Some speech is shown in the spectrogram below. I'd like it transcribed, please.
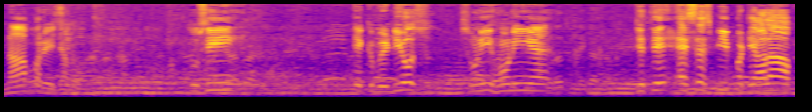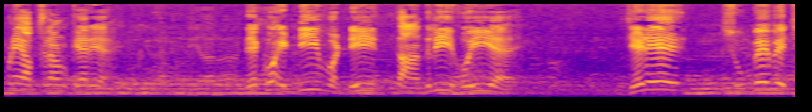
ਨਾ ਭਰੇ ਜਾਣ। ਤੁਸੀਂ ਇੱਕ ਵੀਡੀਓ ਸੁਣੀ ਹੋਣੀ ਹੈ, ਜਿੱਥੇ ਐਸਐਸਪੀ ਪਟਿਆਲਾ ਆਪਣੇ ਅਫਸਰਾਂ ਨੂੰ ਕਹਿ ਰਿਹਾ ਹੈ, ਦੇਖੋ ਐਡੀ ਵੱਡੀ ਧਾਂਦਲੀ ਹੋਈ ਹੈ, ਜਿਹੜੇ ਸੂਬੇ ਵਿੱਚ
